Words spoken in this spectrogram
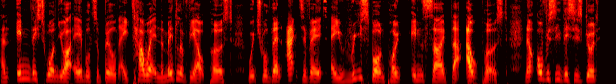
and in this one you are able to build a tower in the middle of the outpost, which will then activate a respawn point inside that outpost. Now, obviously this is good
